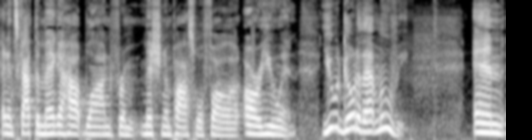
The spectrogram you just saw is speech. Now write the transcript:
and it's got the mega hot blonde from Mission Impossible Fallout. Are you in? You would go to that movie. And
